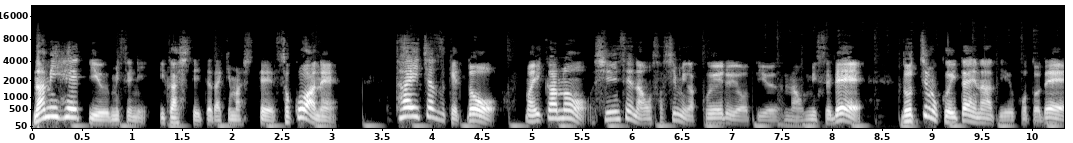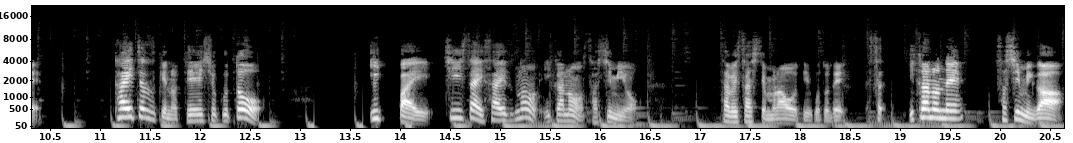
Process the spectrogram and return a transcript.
波平っていう店に行かせていただきまして、そこはね、鯛茶漬けと、まあ、イカの新鮮なお刺身が食えるよっていうようなお店で、どっちも食いたいなっていうことで、鯛茶漬けの定食と、一杯小さいサイズのイカの刺身を食べさせてもらおうということで、イカのね、刺身が、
